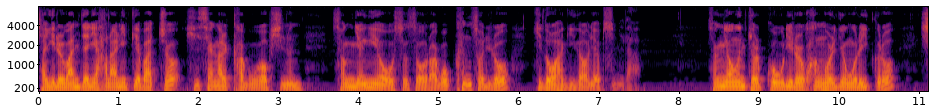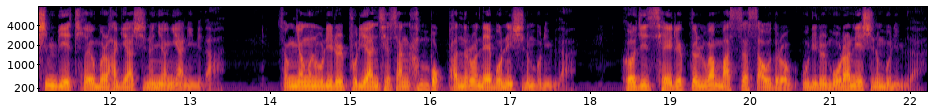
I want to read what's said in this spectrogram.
자기를 완전히 하나님께 바쳐 희생할 각오가 없이는 성령이 오소서라고 큰 소리로 기도하기가 어렵습니다. 성령은 결코 우리를 황홀경으로 이끌어 신비의 체험을 하게 하시는 영이 아닙니다. 성령은 우리를 불의한 세상 한복판으로 내보내시는 분입니다. 거짓 세력들과 맞서 싸우도록 우리를 몰아내시는 분입니다.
